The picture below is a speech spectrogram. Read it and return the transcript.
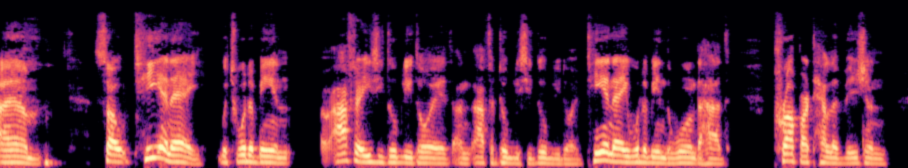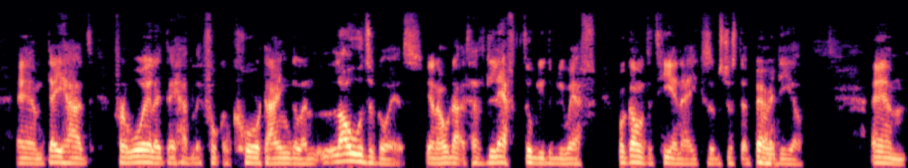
Um, so TNA, which would have been after ECW died and after WCW died, TNA would have been the one that had proper television. Um, they had for a while, like they had like fucking Kurt Angle and loads of guys, you know, that had left WWF. Were going to TNA because it was just a better Right. deal. Um,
